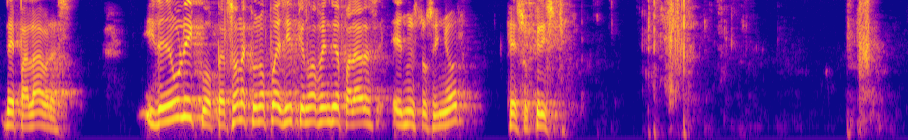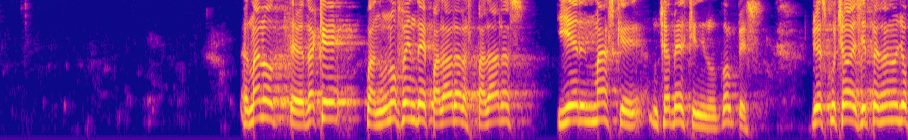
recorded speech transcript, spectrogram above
de palabras. Y de la única persona que uno puede decir que no ha ofendido de palabras es nuestro Señor Jesucristo. Hermano, de verdad que cuando uno ofende palabras, las palabras hieren más que muchas veces que ni los golpes. Yo he escuchado decir personas, yo,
